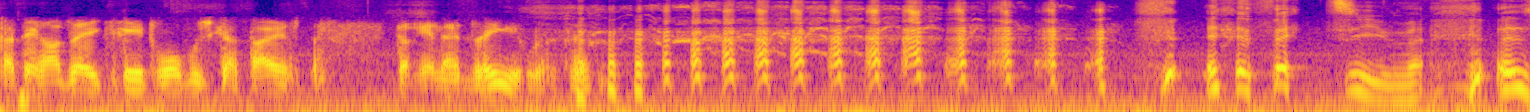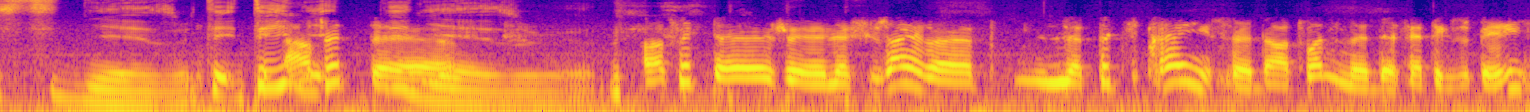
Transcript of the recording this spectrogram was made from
quand t'es rendu à écrire trois mousquetaires, c'est parce que t'as rien à dire, là. Effectivement. C'est niaiseux. T'es t'es En ni- fait, t'es euh, niaiseux. Ensuite, euh, je, le suggère euh, Le Petit Prince d'Antoine de Saint-Exupéry.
